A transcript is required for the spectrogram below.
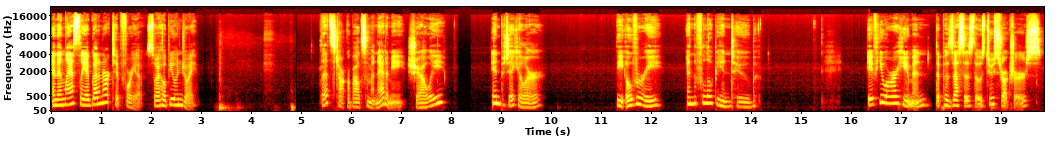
And then, lastly, I've got an art tip for you, so I hope you enjoy. Let's talk about some anatomy, shall we? In particular, the ovary and the fallopian tube. If you are a human that possesses those two structures,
